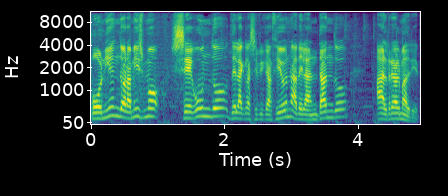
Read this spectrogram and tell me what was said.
poniendo ahora mismo segundo de la clasificación, adelantando al Real Madrid.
